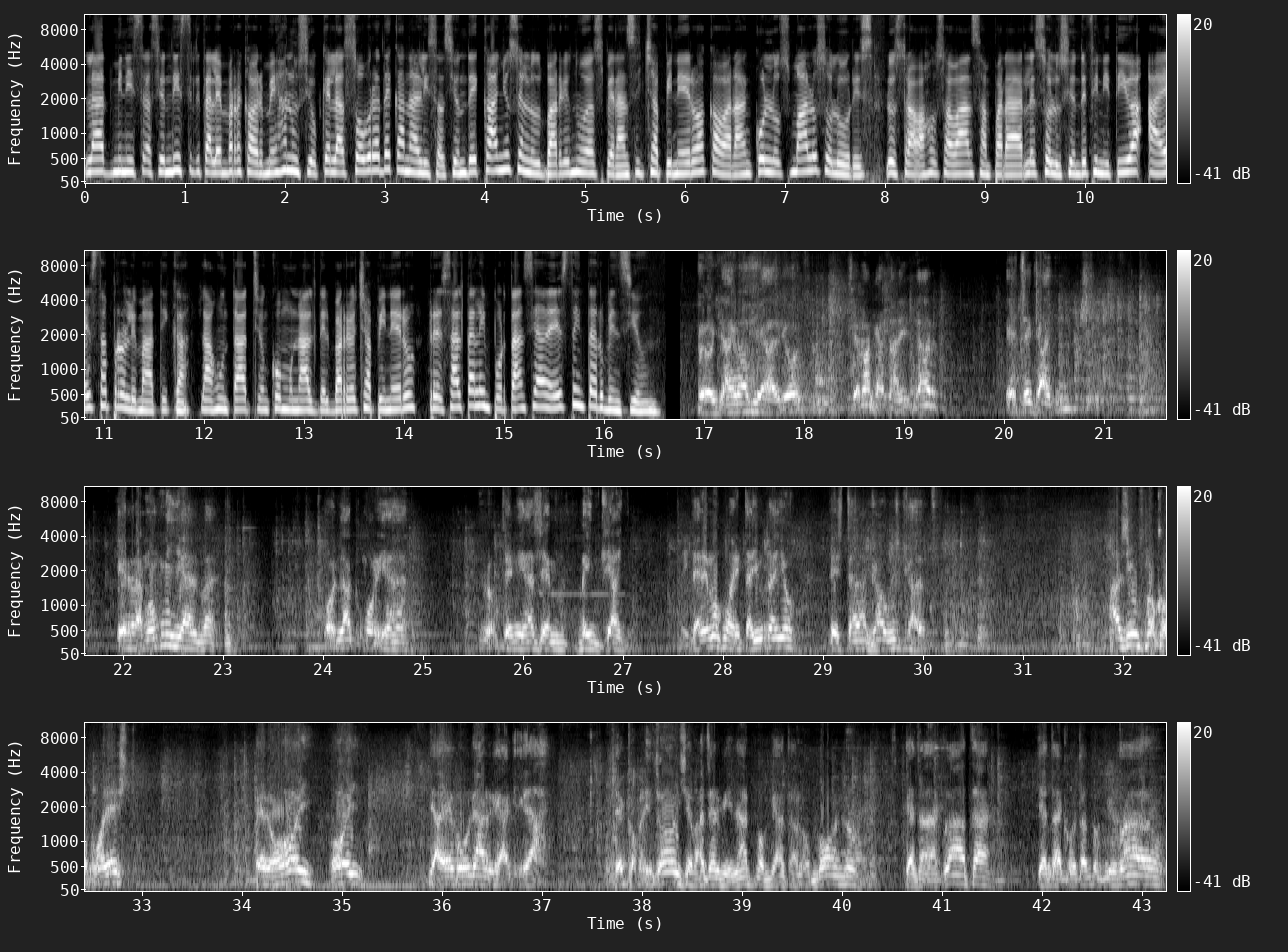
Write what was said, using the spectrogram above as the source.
La Administración Distrital en Barranca Bermeja anunció que las obras de canalización de caños en los barrios Nueva Esperanza y Chapinero acabarán con los malos olores. Los trabajos avanzan para darle solución definitiva a esta problemática. La Junta de Acción Comunal del barrio Chapinero resalta la importancia de esta intervención. Pero ya gracias a Dios se va a canalizar este caño que Ramón Villalba por la comunidad lo tenía hace 20 años. Tenemos 41 años estar acá buscando. Sido un poco molesto, pero hoy, hoy ya vemos una realidad. Se comenzó y se va a terminar porque están los bonos, ya está la plata, ya está el contrato firmado.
